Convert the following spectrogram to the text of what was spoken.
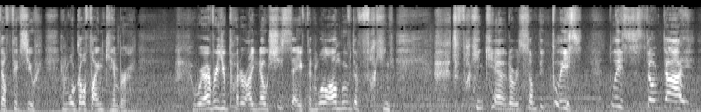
They'll fix you, and we'll go find Kimber. Wherever you put her, I know she's safe, and we'll all move to fucking to fucking Canada or something. Please, please, just don't die.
